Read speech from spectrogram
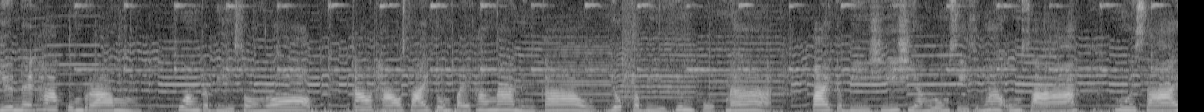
ยืนในท่ากุมรำ ควงกระบี่สองรอบก้าวเท้าซ้ายตรงไปข้างหน้าหนึ่งก้าวยกกระบี่ขึ้นปกหน้า ปลายกระบี่ชี้เฉียงลง 45 องศา มือซ้าย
